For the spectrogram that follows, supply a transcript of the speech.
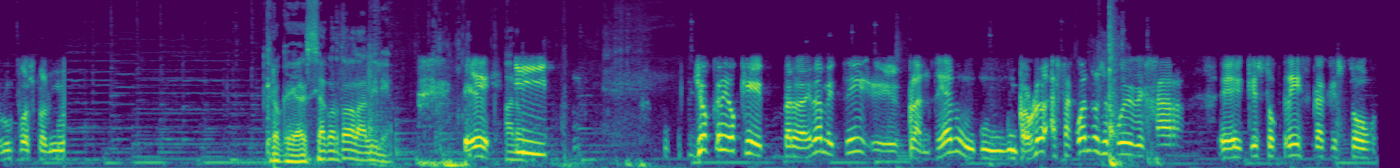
grupos con... Creo que se ha cortado la línea. Eh, ah, y yo creo que verdaderamente eh, plantean un, problema. ¿Hasta cuándo se puede dejar que esto crezca, que esto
